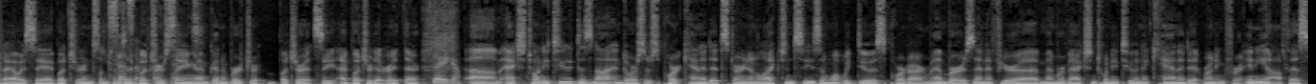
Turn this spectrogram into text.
that I always say I butcher, and sometimes I butcher saying I'm going to butcher, butcher it. See, I butchered it right there. There you go. Um, Action 22 does not endorse or support candidates during an election season. What we do is support our members. And if you're a member of Action 22 and a candidate running for any office,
